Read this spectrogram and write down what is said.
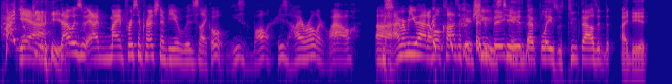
how you yeah, get here?" that was I, my first impression of you was like, oh, he's a baller, he's a high roller. Wow. Uh, I remember you had a whole closet of your and the shoes thing too. is, that place was 2000. I did.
